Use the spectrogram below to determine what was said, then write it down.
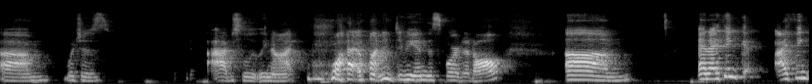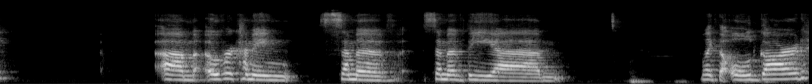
um, which is absolutely not why i wanted to be in the sport at all. Um, and i think i think um, overcoming some of some of the um, like the old guard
